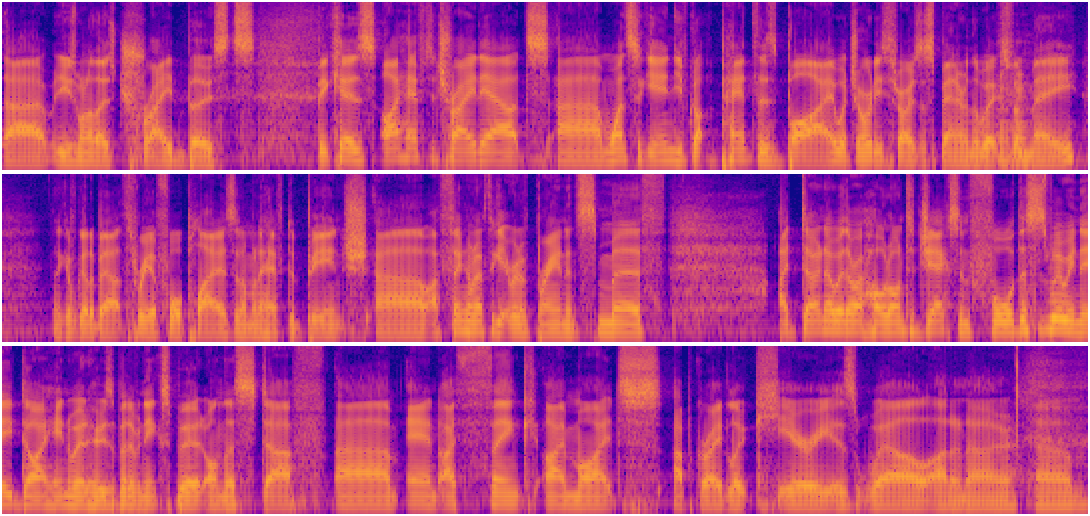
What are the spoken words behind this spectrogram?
uh, use one of those trade boosts because I have to trade out. Um, once again, you've got the Panthers buy, which already throws a spanner in the works for me. I think I've got about three or four players that I'm going to have to bench. Uh, I think I'm going to have to get rid of Brandon Smith. I don't know whether I hold on to Jackson Ford. This is where we need Dai Henwood, who's a bit of an expert on this stuff. Um, and I think I might upgrade Luke Keary as well. I don't know. Um,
